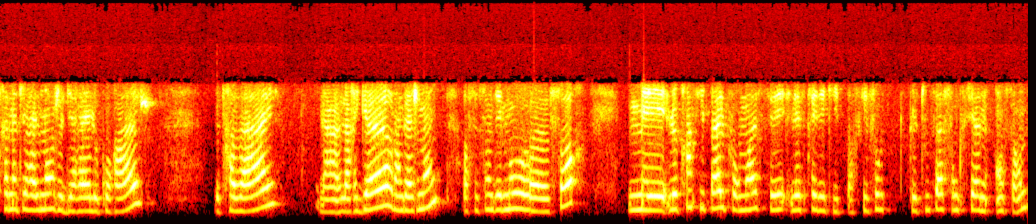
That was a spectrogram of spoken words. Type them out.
très naturellement, je dirais le courage, le travail, la, la rigueur, l'engagement. Alors ce sont des mots euh, forts, mais le principal pour moi c'est l'esprit d'équipe parce qu'il faut que tout ça fonctionne ensemble.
